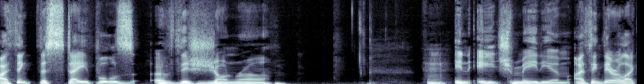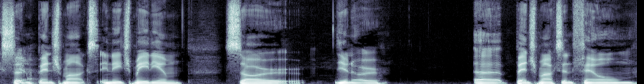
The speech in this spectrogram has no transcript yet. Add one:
I think the staples of this genre Hmm. in each medium, I think there are like certain benchmarks in each medium. So, you know, uh, benchmarks in film.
